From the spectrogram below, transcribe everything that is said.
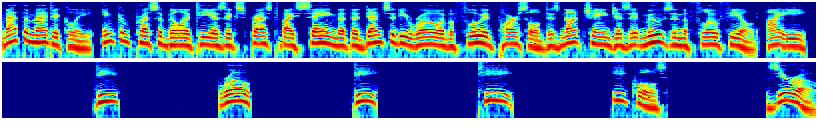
Mathematically, incompressibility is expressed by saying that the density ρ of a fluid parcel does not change as it moves in the flow field, i.e. d ρ d t equals 0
